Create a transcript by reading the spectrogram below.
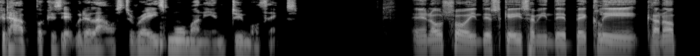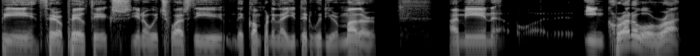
could have because it would allow us to raise more money and do more things. And also in this case, I mean, the Beckley Canopy Therapeutics, you know, which was the the company that you did with your mother. I mean, incredible run.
